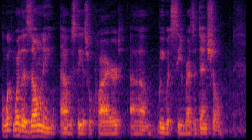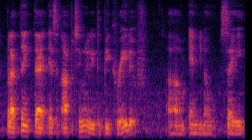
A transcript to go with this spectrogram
where the zoning obviously is required, um, we would see residential but I think that it's an opportunity to be creative um, and, you know, say,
